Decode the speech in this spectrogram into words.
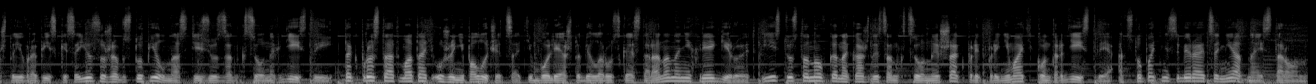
Что Европейский Союз уже вступил на стезю санкционных действий. Так просто отмотать уже не получится, тем более, что белорусская сторона на них реагирует. Есть установка на каждый санкционный шаг предпринимать контрдействия. Отступать не собирается ни одна из сторон.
